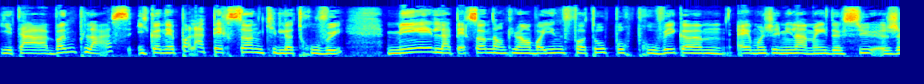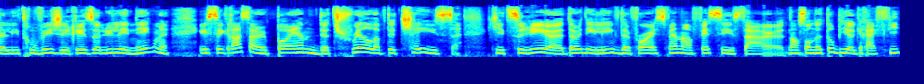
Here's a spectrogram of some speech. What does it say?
il est à bonne place. Il connaît pas la personne qui l'a trouvé, mais la personne donc lui a envoyé une photo pour prouver comme, hey, moi j'ai mis la main dessus, je l'ai trouvé, j'ai résolu l'énigme. Et c'est grâce à un poème The Thrill of the Chase qui est tiré euh, d'un des livres de Forrest Fenn. En fait, c'est ça euh, dans son autobiographie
